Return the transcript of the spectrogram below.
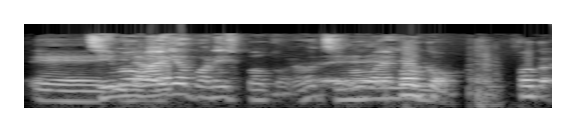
Eh, Chimo Bayo ponéis poco, ¿no? Chimo poco, poco.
